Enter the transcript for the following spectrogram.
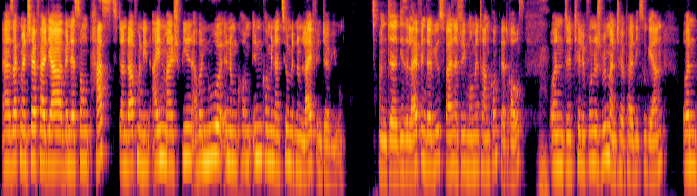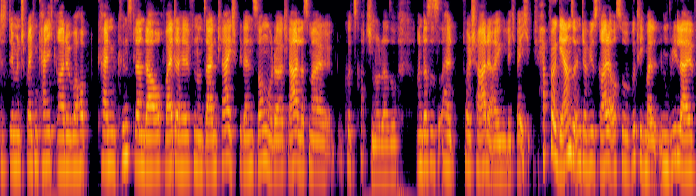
äh, sagt mein Chef halt, ja, wenn der Song passt, dann darf man ihn einmal spielen, aber nur in, einem Kom in Kombination mit einem Live-Interview. Und äh, diese Live-Interviews fallen natürlich momentan komplett raus. Hm. Und äh, telefonisch will mein Chef halt nicht so gern. Und dementsprechend kann ich gerade überhaupt keinen Künstlern da auch weiterhelfen und sagen, klar, ich spiele einen Song oder klar, lass mal kurz quatschen oder so. Und das ist halt voll schade eigentlich, weil ich, ich habe voll gern so Interviews, gerade auch so wirklich mal im Real Life,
